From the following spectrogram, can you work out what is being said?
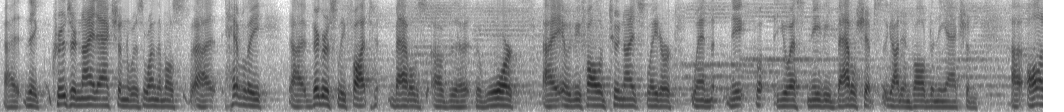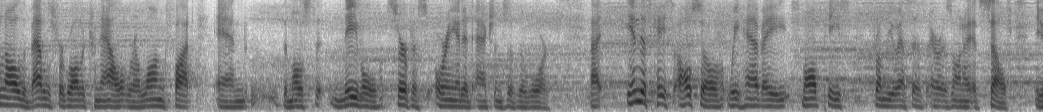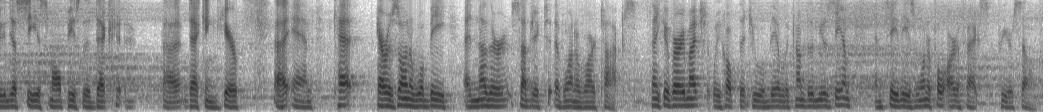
Uh, the cruiser night action was one of the most uh, heavily, uh, vigorously fought battles of the, the war. It would be followed two nights later when U.S. Navy battleships got involved in the action. All in all, the battles for Guadalcanal were a long fought and the most naval surface oriented actions of the war. Uh, in this case, also, we have a small piece from the USS Arizona itself. You can just see a small piece of the deck uh, decking here, uh, and Cat Arizona will be another subject of one of our talks. Thank you very much. We hope that you will be able to come to the museum and see these wonderful artifacts for yourself.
